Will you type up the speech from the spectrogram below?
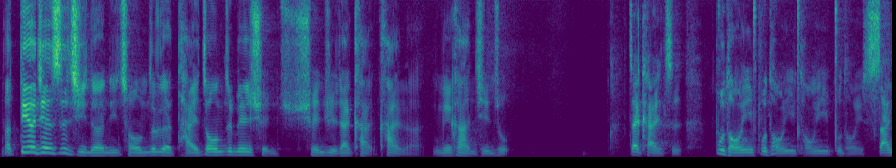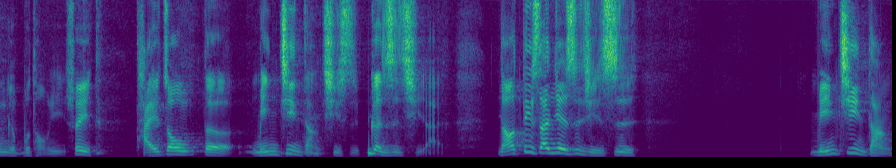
那第二件事情呢？你从这个台中这边选选举再看看啊，你可以看很清楚。再看一次，不同意，不同意，同意，不同意，三个不同意。所以台中的民进党气势更是起来。然后第三件事情是，民进党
